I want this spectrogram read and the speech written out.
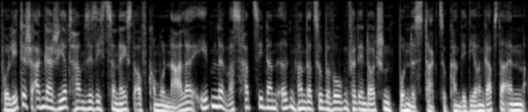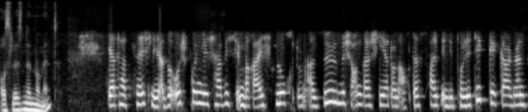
Politisch engagiert haben Sie sich zunächst auf kommunaler Ebene. Was hat Sie dann irgendwann dazu bewogen, für den Deutschen Bundestag zu kandidieren? Gab es da einen auslösenden Moment? Ja, tatsächlich. Also ursprünglich habe ich im Bereich Flucht und Asyl mich engagiert und auch deshalb in die Politik gegangen,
